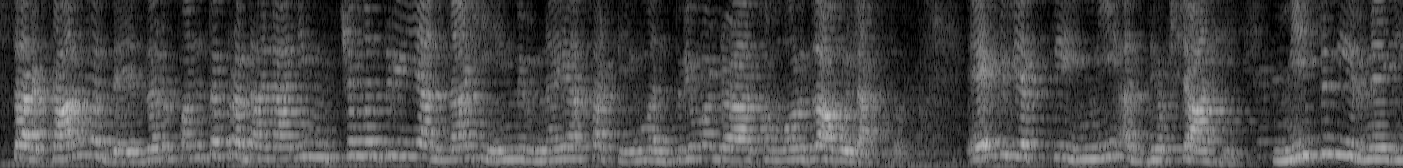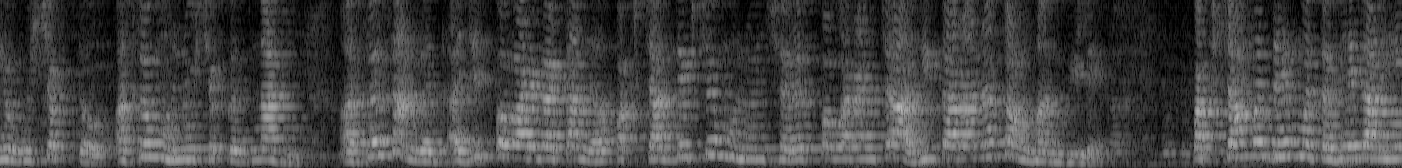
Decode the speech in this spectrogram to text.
सरकारमध्ये जर पंतप्रधान आणि मुख्यमंत्री यांनाही निर्णयासाठी मंत्रिमंडळासमोर जावं लागतं. एक व्यक्ती मी अध्यक्ष आहे मीच निर्णय घेऊ शकतो असं म्हणू शकत नाही. असं सांगत अजित पवार गटानं पक्षाध्यक्ष म्हणून शरद पवारांच्या अधिकारांनाच आव्हान दिले पक्षामध्ये मतभेद आहे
